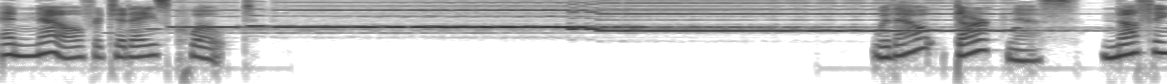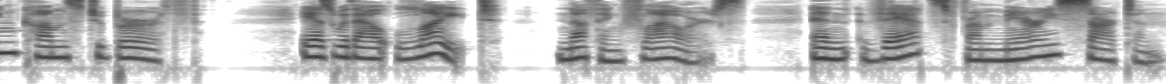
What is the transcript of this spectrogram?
And now for today's quote Without darkness, nothing comes to birth, as without light, nothing flowers. And that's from Mary Sarton.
